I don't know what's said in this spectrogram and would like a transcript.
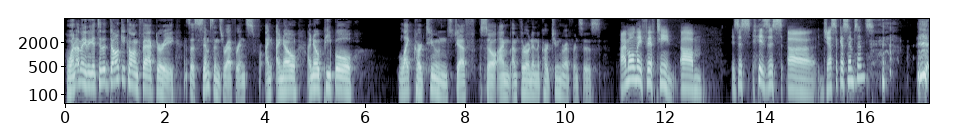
When am I going to get to the Donkey Kong factory? That's a Simpsons reference. I, I know, I know people like cartoons, Jeff. So I'm, I'm throwing in the cartoon references. I'm only 15. Um, is this is this uh Jessica Simpsons?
